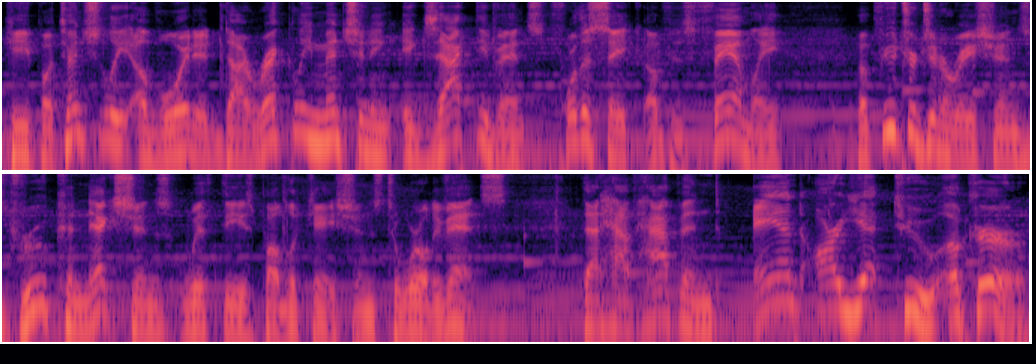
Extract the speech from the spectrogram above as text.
He potentially avoided directly mentioning exact events for the sake of his family, but future generations drew connections with these publications to world events that have happened and are yet to occur.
